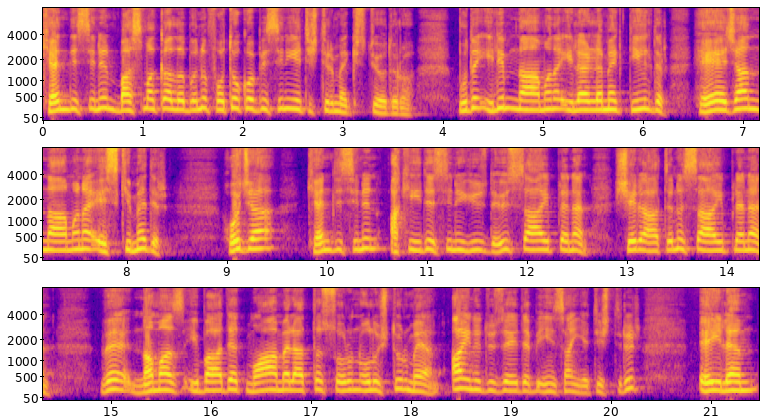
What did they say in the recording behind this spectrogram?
Kendisinin basma kalıbını, fotokopisini yetiştirmek istiyordur o. Bu da ilim namına ilerlemek değildir. Heyecan namına eskimedir. Hoca kendisinin akidesini yüzde yüz sahiplenen, şeriatını sahiplenen ve namaz, ibadet, muamelatta sorun oluşturmayan aynı düzeyde bir insan yetiştirir eylem,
